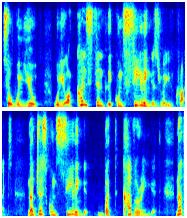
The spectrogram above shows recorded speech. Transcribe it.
So when you when you are constantly concealing Israeli crimes, not just concealing it, but covering it, not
